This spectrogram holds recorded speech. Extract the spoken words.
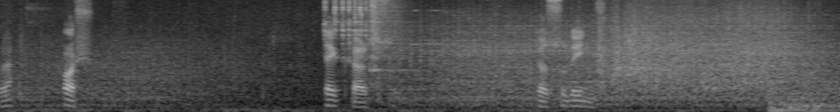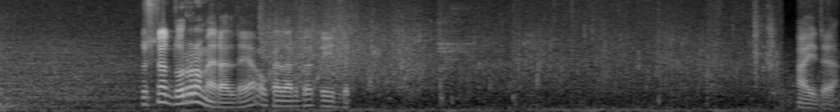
Abi koş. Tekrar. Yok su değilmiş. Üstüne dururum herhalde ya. O kadar da değildir. Hayda.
